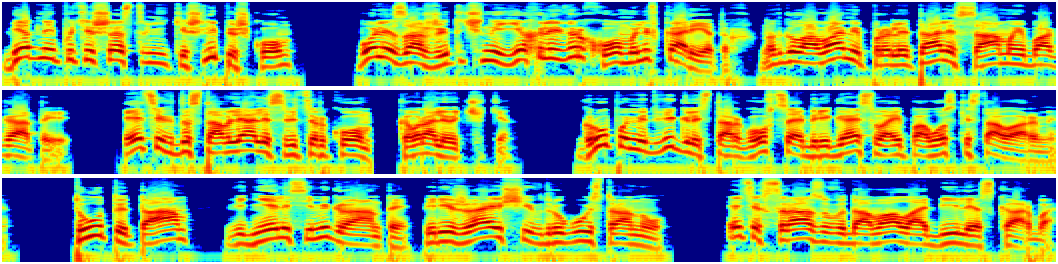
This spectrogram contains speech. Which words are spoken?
Бедные путешественники шли пешком, более зажиточные ехали верхом или в каретах. Над головами пролетали самые богатые. Этих доставляли с ветерком ковролетчики. Группами двигались торговцы, оберегая свои повозки с товарами. Тут и там виднелись иммигранты, переезжающие в другую страну. Этих сразу выдавало обилие скарба.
